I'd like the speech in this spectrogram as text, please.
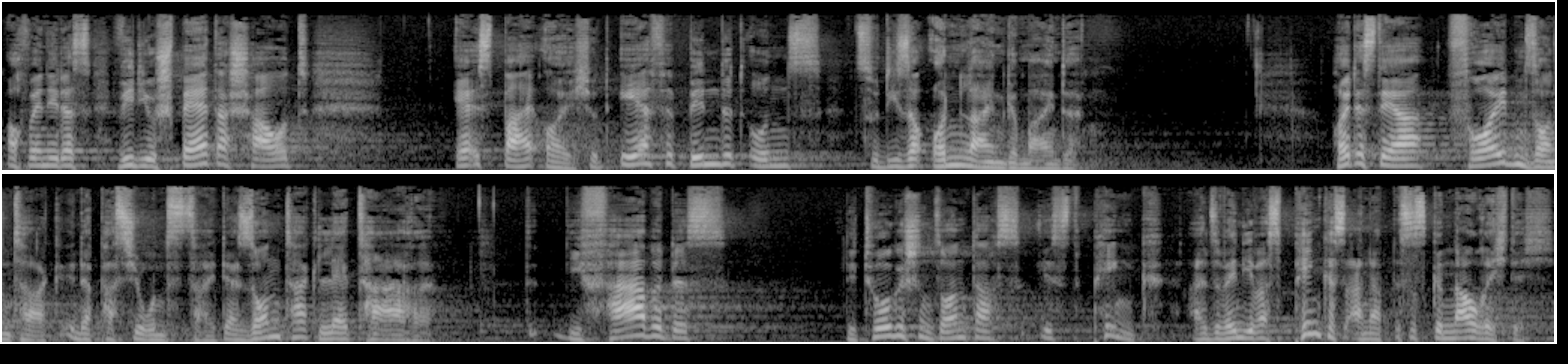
Auch wenn ihr das Video später schaut, er ist bei euch und er verbindet uns zu dieser Online-Gemeinde. Heute ist der Freudensonntag in der Passionszeit, der Sonntag Letare. Die Farbe des liturgischen Sonntags ist pink. Also wenn ihr was Pinkes anhabt, ist es genau richtig.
